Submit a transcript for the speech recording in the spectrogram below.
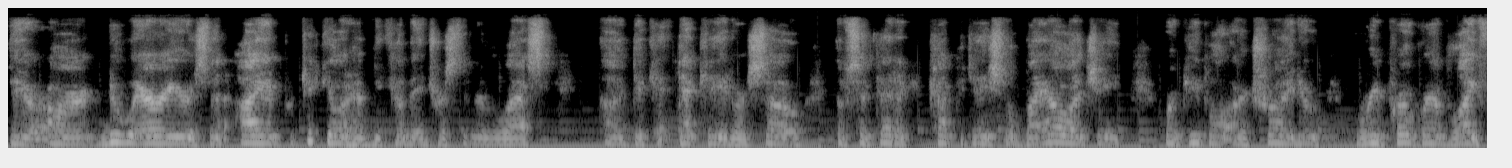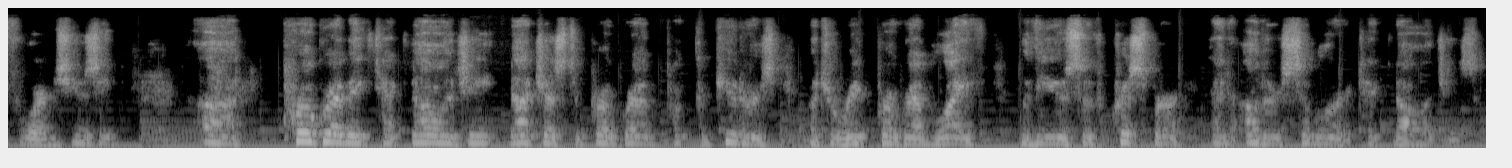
there are new areas that I, in particular, have become interested in the last uh, dec decade or so of synthetic computational biology, where people are trying to reprogram life forms using uh, programming technology, not just to program computers, but to reprogram life with the use of CRISPR and other similar technologies.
